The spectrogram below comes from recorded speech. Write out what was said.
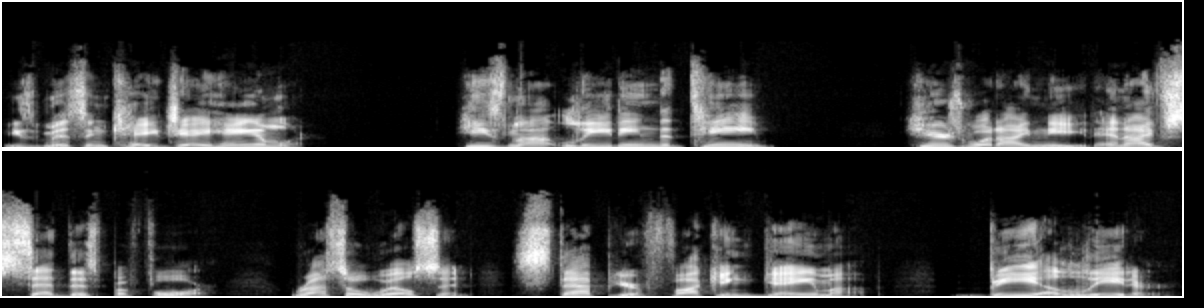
He's missing KJ Hamler. He's not leading the team. Here's what I need, and I've said this before Russell Wilson, step your fucking game up. Be a leader.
